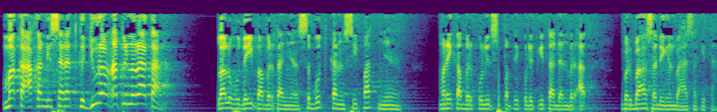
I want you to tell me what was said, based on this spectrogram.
maka akan diseret ke jurang api neraka Lalu Hudzaifah bertanya, sebutkan sifatnya. Mereka berkulit seperti kulit kita dan ber berbahasa dengan bahasa kita.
